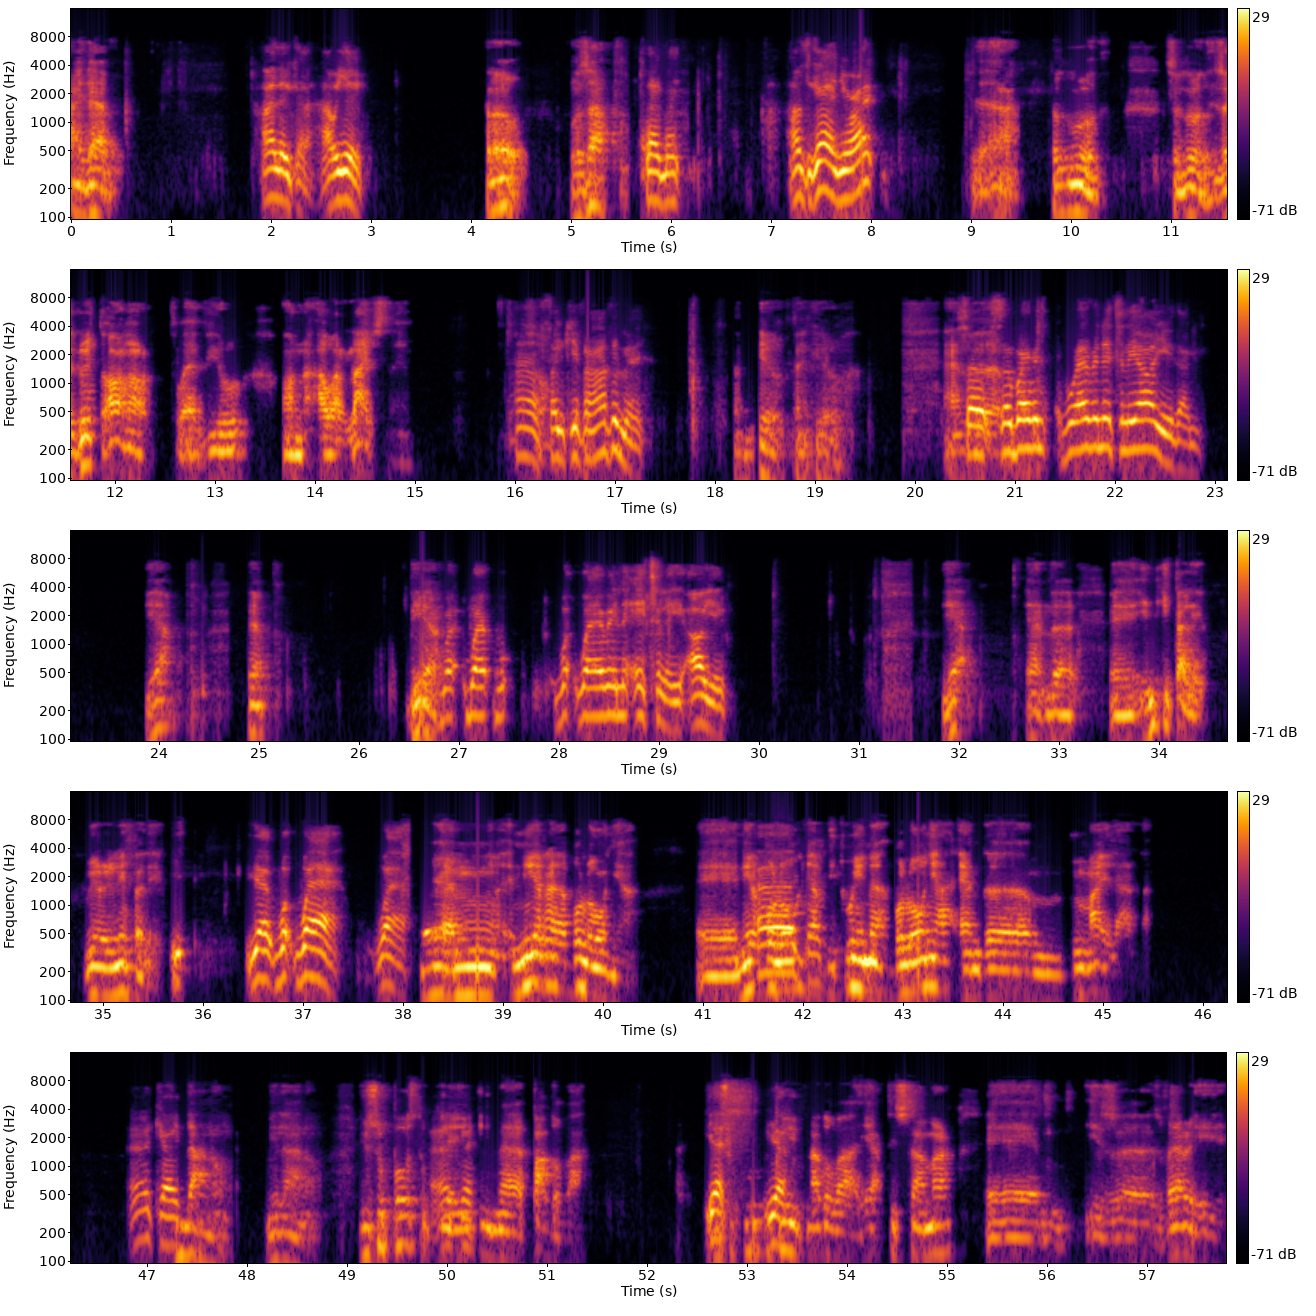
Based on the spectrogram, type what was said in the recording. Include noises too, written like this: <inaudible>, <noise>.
Hi, Dev. Hi, Luca. How are you? Hello. What's up? Hello, mate. How's it going? You all right? Yeah, so good. So good. It's a great honor to have you on our live stream. Oh, So- thank you for having me. Thank you. Thank you. And So, uh, so where in where in Italy are you then? yeah, yeah. Where where where, where in Italy are you? Yeah. And uh, uh, in Italy, we're in Italy, Yeah, wh- where where? um, near uh, Bologna. Uh, near Uh, Bologna, between uh, Bologna and um, Milan. Okay, Milano, Milano. You're supposed to play Okay. in uh, Padova. yes, You're supposed to yeah. in Padova, yeah, this summer. Um, is uh, very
